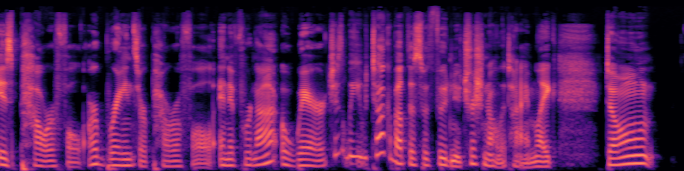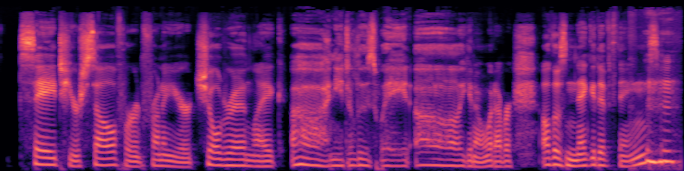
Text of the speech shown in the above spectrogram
is powerful. Our brains are powerful. And if we're not aware, just we talk about this with food and nutrition all the time. Like, don't say to yourself or in front of your children, like, oh, I need to lose weight. Oh, you know, whatever. All those negative things. Mhm.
